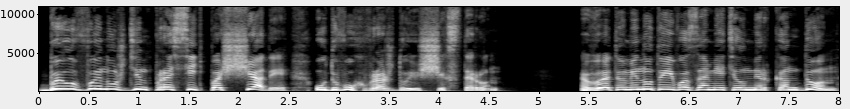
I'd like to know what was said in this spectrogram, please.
был вынужден просить пощады у двух враждующих сторон. В эту минуту его заметил Меркандон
